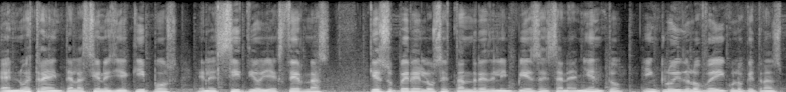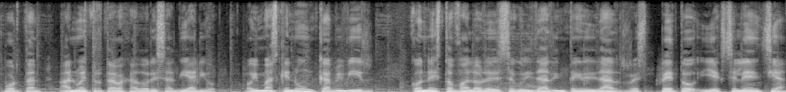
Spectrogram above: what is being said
en nuestras instalaciones y equipos en el sitio y externas que supere los estándares de limpieza y saneamiento, incluidos los vehículos que transportan a nuestros trabajadores a diario. Hoy más que nunca vivir con estos valores de seguridad, integridad, respeto y excelencia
